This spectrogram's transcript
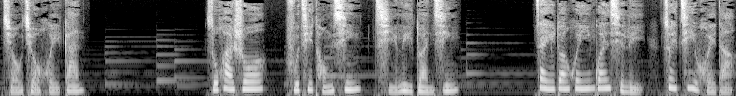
久久回甘。俗话说：“夫妻同心，其利断金。”在一段婚姻关系里，最忌讳的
